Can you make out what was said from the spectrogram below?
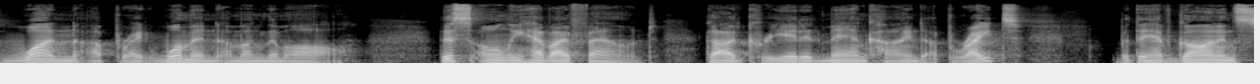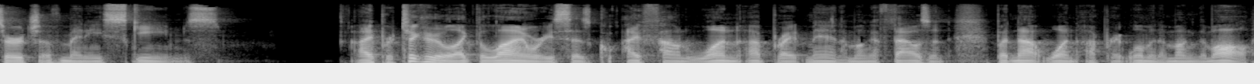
one upright woman among them all. This only have I found God created mankind upright, but they have gone in search of many schemes. I particularly like the line where he says, I found one upright man among a thousand, but not one upright woman among them all.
